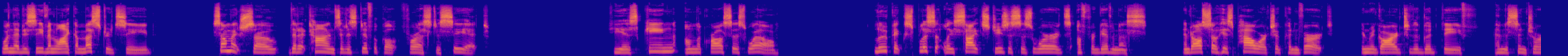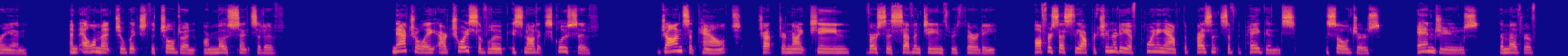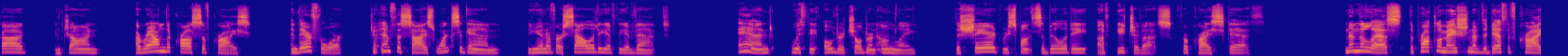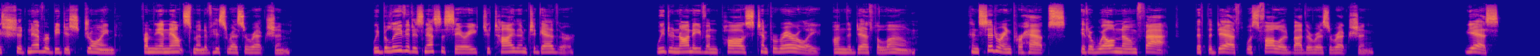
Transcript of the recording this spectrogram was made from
one that is even like a mustard seed, so much so that at times it is difficult for us to see it. He is king on the cross as well. Luke explicitly cites Jesus' words of forgiveness and also his power to convert in regard to the good thief and the centurion, an element to which the children are most sensitive. Naturally, our choice of Luke is not exclusive. John's account, chapter 19, verses 17 through 30, offers us the opportunity of pointing out the presence of the pagans, the soldiers, and Jews, the Mother of God, and John, around the cross of Christ, and therefore to emphasize once again the universality of the event, and with the older children only, the shared responsibility of each of us for Christ's death. Nonetheless, the proclamation of the death of Christ should never be disjoined from the announcement of his resurrection. We believe it is necessary to tie them together. We do not even pause temporarily on the death alone, considering perhaps it a well known fact that the death was followed by the resurrection. Yes,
